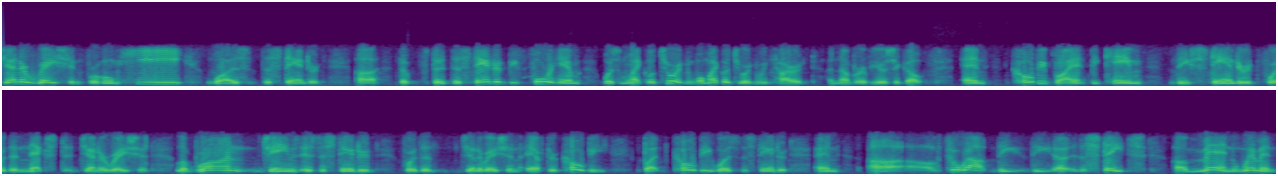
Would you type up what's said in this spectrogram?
generation for whom he was the standard. Uh, the, the the standard before him was Michael Jordan. Well, Michael Jordan retired a number of years ago, and Kobe Bryant became the standard for the next generation. LeBron James is the standard for the generation after Kobe, but Kobe was the standard. And uh, throughout the the, uh, the states, uh, men, women,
